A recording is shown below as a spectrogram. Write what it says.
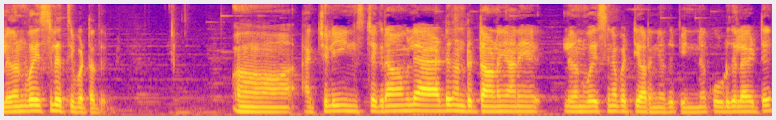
ലേൺ വൈസിൽ എത്തിപ്പെട്ടത് ആക്ച്വലി ഇൻസ്റ്റഗ്രാമിൽ ആഡ് കണ്ടിട്ടാണ് ഞാൻ ലേൺ വോയ്സിനെ പറ്റി അറിഞ്ഞത്. പിന്നെ കൂടുതലായിട്ട്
